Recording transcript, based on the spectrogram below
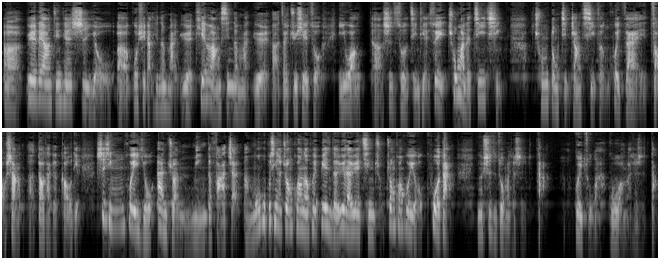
呃，月亮今天是由呃过去两天的满月天狼星的满月啊，在巨蟹座，以往呃狮子座的今天，所以充满了激情、冲动、紧张气氛，会在早上呃到达个高点，事情会由暗转明的发展啊，模糊不清的状况呢会变得越来越清楚，状况会有扩大，因为狮子座嘛就是大。贵族嘛，国王啊，就是大，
